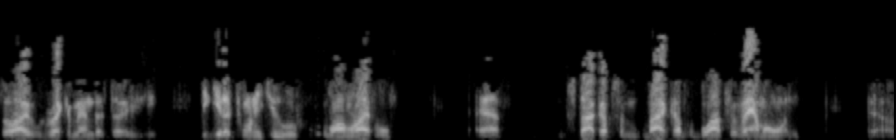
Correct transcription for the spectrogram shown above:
So I would recommend that uh, you get a 22 long rifle. Uh, stock up some, buy a couple blocks of ammo and uh,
